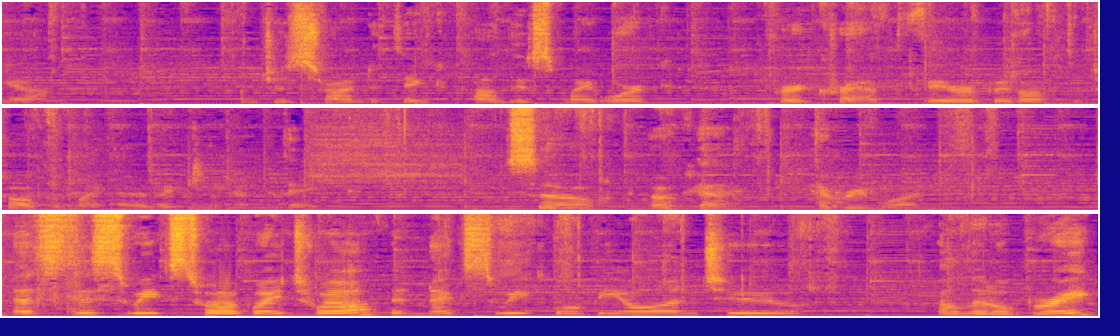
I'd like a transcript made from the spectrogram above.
yeah, I'm just trying to think how this might work for a craft fair, but off the top of my head I can't think. So, okay, everyone. That's this week's 12 by 12, and next week we'll be on to a little break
